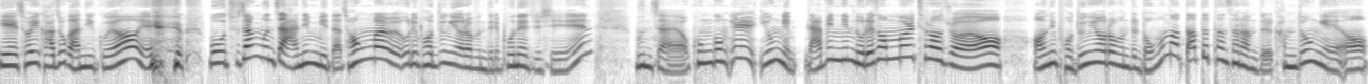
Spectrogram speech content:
예, 저희 가족 아니고요. 예, 뭐 주장 문자 아닙니다. 정말 우리 버둥이 여러분들이 보내주신 문자예요. 0016님 나비님 노래 선물 틀어줘요. 아니 버둥이 여러분들 너무나 따뜻한 사람들 감동이에요.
